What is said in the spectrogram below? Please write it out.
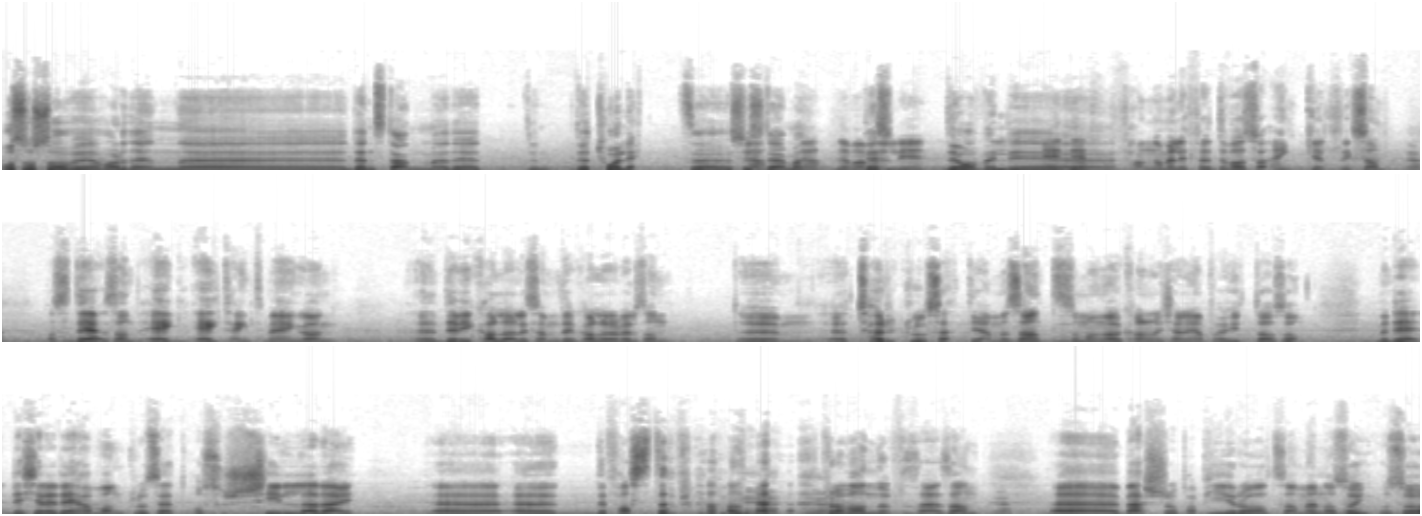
Og så så vi, var det den, eh, den standen med det, den, det toalettsystemet. Ja, ja, det var det, veldig- det var veldig Jeg, det fanga meg litt, for det var så enkelt, liksom. Altså det, sant? Jeg, jeg tenkte med en gang det vi kaller, liksom, det vi kaller det vel sånn um, tørrklosett hjemme, sant? som mange kan kjenne igjen på hytta og sånn. Men det, det er ikke det. De har vannklosett, og så skiller de uh, uh, det faste fra, fra vannet, for å si det sånn. Uh, bæsj og papir og alt sammen. Og så, og så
